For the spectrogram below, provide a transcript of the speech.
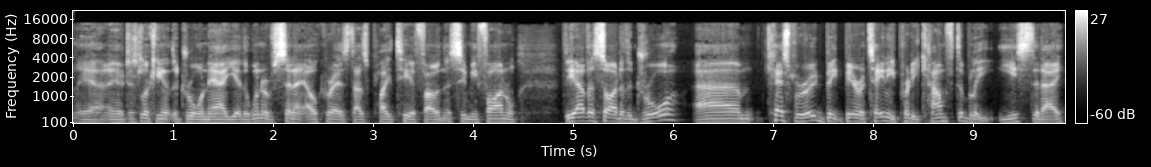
Yeah, yeah, just looking at the draw now, yeah, the winner of Sinner Alcaraz does play Tiafoe in the semi final. The other side of the draw, um, Casper Ruud beat Berrettini pretty comfortably yesterday.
